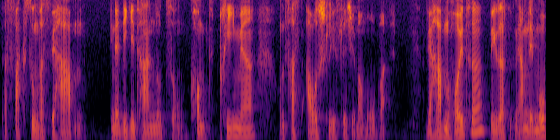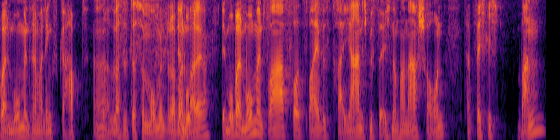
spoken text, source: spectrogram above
Das Wachstum, was wir haben in der digitalen Nutzung, kommt primär und fast ausschließlich über Mobile. Wir haben heute, wie gesagt, wir haben den Mobile Moment haben wir längst gehabt. also was ist das für ein Moment oder der, wann Mo war der? der Mobile Moment war vor zwei bis drei Jahren, ich müsste echt nochmal nachschauen, tatsächlich, wann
